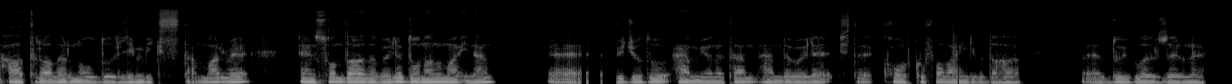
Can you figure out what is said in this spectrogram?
hatıraların olduğu limbik sistem var ve en son daha da böyle donanıma inen vücudu hem yöneten hem de böyle işte korku falan gibi daha e, duygular üzerine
